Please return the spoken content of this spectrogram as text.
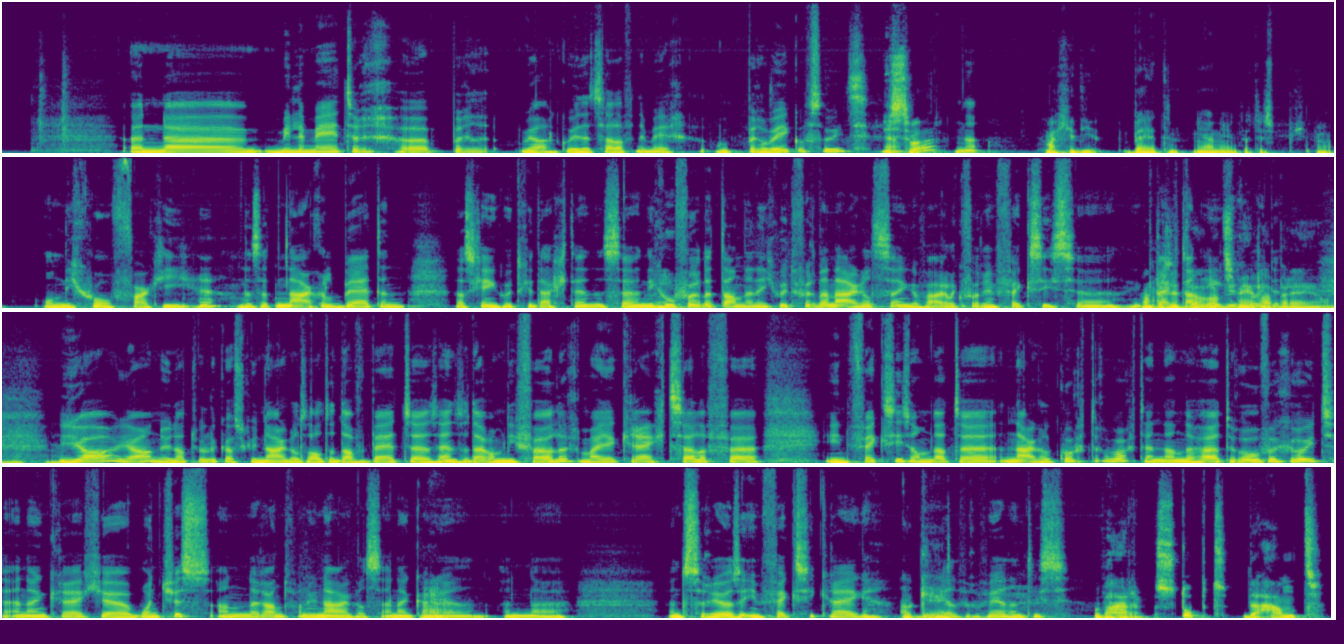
Een eh, millimeter eh, per, ja, ik weet het zelf niet meer, per week of zoiets. Ja. Is het waar? Ja. Mag je die bijten? Ja, nee, dat is... Ja. Onychofagie, hè? dus het nagelbijten, dat is geen goed gedacht. Hè? Dus eh, niet Nee. goed voor de tanden, niet goed voor de nagels en gevaarlijk voor infecties. eh. Je Want er zit dan wel wat smeerlapperij onder. Ja, ja, nu natuurlijk, als je je nagels altijd afbijt, eh, zijn ze daarom niet vuiler. Maar je krijgt zelf infecties omdat de nagel korter wordt en dan de huid erover groeit. En dan krijg je wondjes aan de rand van je nagels. En dan kan Ja. je een, een, een serieuze infectie krijgen, die heel vervelend is. Waar stopt de hand?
